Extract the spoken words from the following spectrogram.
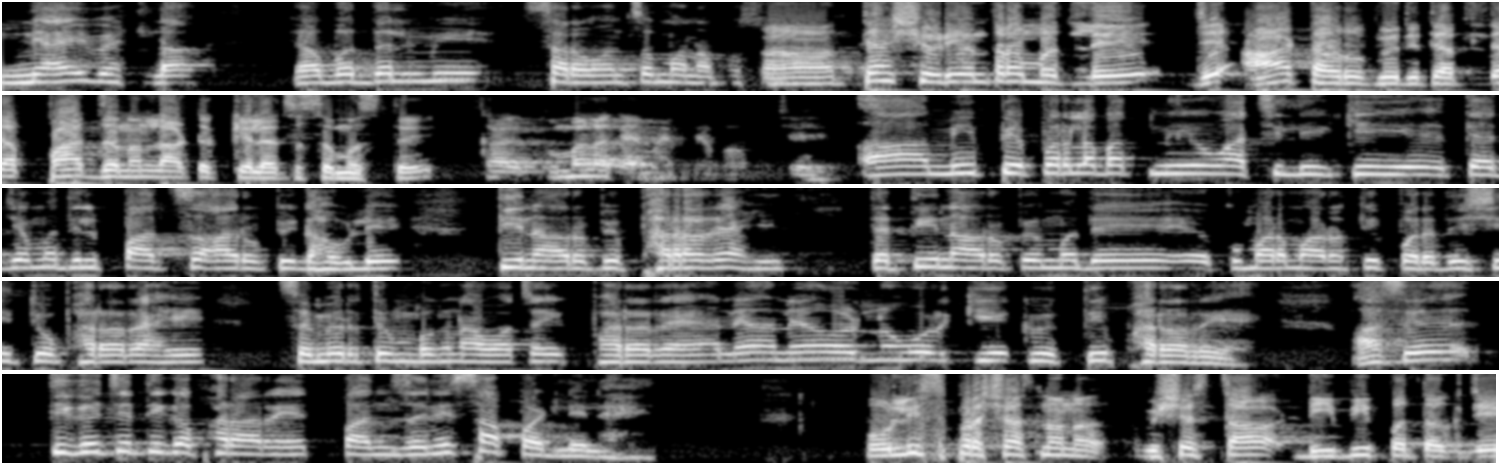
न्याय भेटला. याबद्दल मी सर्वांचं मनापासून अं, त्या षडयंत्रामधले जे आठ आरोपी होते त्यातल्या पाच जणांना अटक केल्याचं समजतंय. काय तुम्हाला काय माहिती बाबतीत आ, मी पेपरला बातमी वाचली की त्याच्यामधील पाच आरोपी घावले तीन आरोपी फरार आहेत. त्या तीन आरोपीमध्ये कुमार मारुती परदेशी तो फरार आहे. समीर त्रिंबक नावाचा एक फरार आहे आणि आणि अनओळखी एक व्यक्ती फरार आहे. असे तिघचे तिघ फरार आहेत पाच जणी सापडलेले आहेत. पोलीस प्रशासनानं विशेषतः डीबी पथक जे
